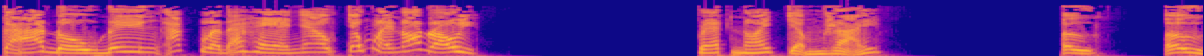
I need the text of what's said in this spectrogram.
cả đồ điên ắt là đã hè nhau chống lại nó rồi. Fred nói chậm rãi. Ừ, ừ,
